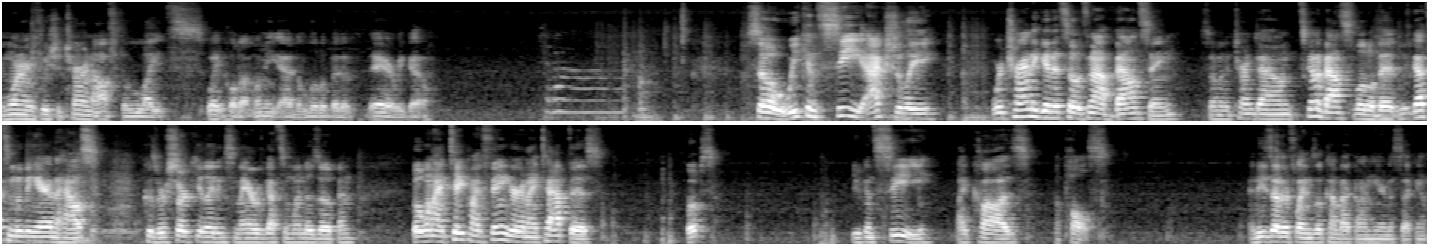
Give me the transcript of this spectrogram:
I'm wondering if we should turn off the lights. Wait, hold on. Let me add a little bit of. There we go. So we can see actually, we're trying to get it so it's not bouncing. So I'm going to turn down. It's going to bounce a little bit. We've got some moving air in the house because we're circulating some air. We've got some windows open. But when I take my finger and I tap this, whoops, you can see I cause a pulse. And these other flames will come back on here in a second.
